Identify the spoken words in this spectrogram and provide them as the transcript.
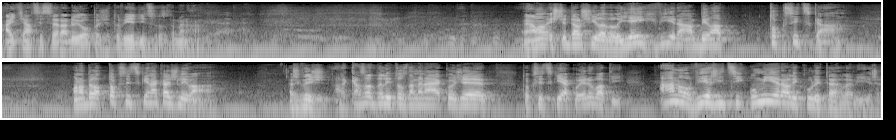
Ajťáci se radují, protože to vědí, co to znamená. A já mám ještě další level. Jejich víra byla toxická. Ona byla toxicky nakažlivá. A řekneš, ale kazateli to znamená jako, že toxický jako jedovatý. Ano, věřící umírali kvůli téhle víře.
